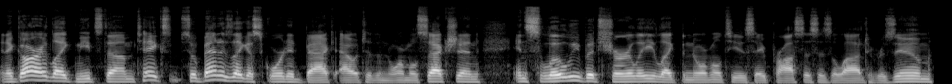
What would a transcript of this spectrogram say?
and a guard like meets them, takes so Ben is like escorted back out to the normal section and slowly but surely like the normal TSA process is allowed to resume.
